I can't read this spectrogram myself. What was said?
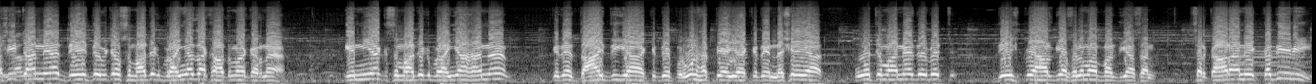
ਅਸੀਂ ਚਾਹੁੰਦੇ ਹਾਂ ਦੇਸ਼ ਦੇ ਵਿੱਚੋਂ ਸਮਾਜਿਕ ਬੁਰਾਈਆਂ ਦਾ ਖਾਤਮਾ ਕਰਨਾ ਹੈ। ਇੰਨੀਆਂ ਕੁ ਸਮਾਜਿਕ ਬੁਰਾਈਆਂ ਹਨ ਕਿਤੇ ਦਾਜ ਦੀ ਆ ਕਿਤੇ ਭਰੂਣ ਹੱਤਿਆ ਆ ਕਿਤੇ ਨਸ਼ੇ ਆ। ਉਸ ਜ਼ਮਾਨੇ ਦੇ ਵਿੱਚ ਦੇਸ਼ ਪਿਆਰ ਦੀਆਂ ਫਿਲਮਾਂ ਬਣਦੀਆਂ ਸਨ। ਸਰਕਾਰਾਂ ਨੇ ਕਦੀ ਵੀ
